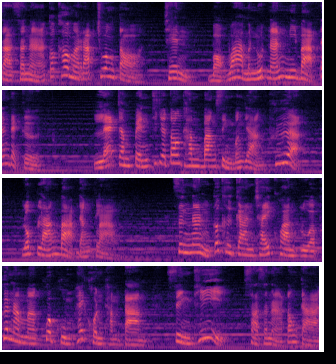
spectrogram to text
ศาสนาก็เข้ามารับช่วงต่อ เช่น บอกว่ามนุษย์นั้นมีบาปตั้งแต่เกิด และจำเป็นที่จะต้องทำบางสิ่งบางอย่างเพื่อลบล้างบาปดังกล่าว ซึ่งนั่นก็คือการใช้ความกลัวเพื่อนำมาควบคุมให้คนทำตาม สิ่งที่ศาสนาต้องการ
